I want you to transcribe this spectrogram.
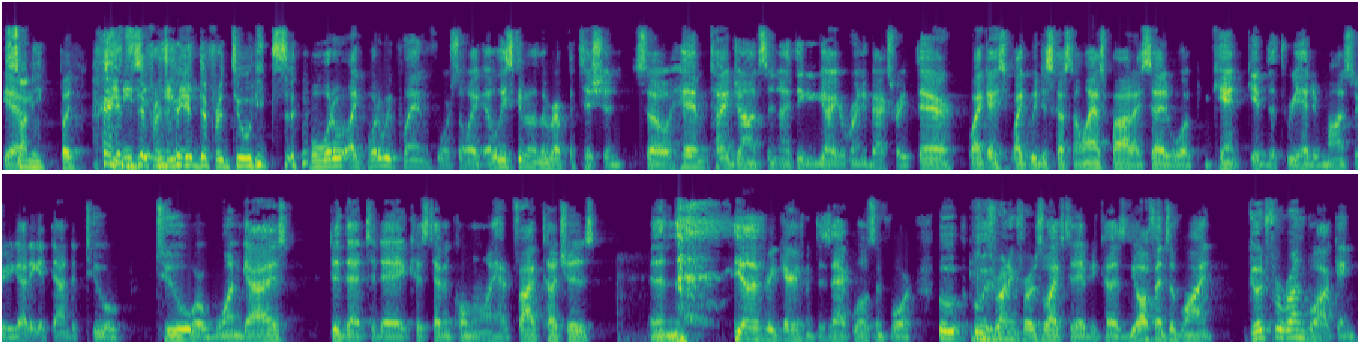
Yeah, sunny. but it's to- different. gonna need- different two weeks. Well, what are like what are we playing for? So like at least give him the repetition. So him, Ty Johnson, I think you got your running backs right there. Like I like we discussed on the last pod, I said, look, you can't give the three headed monster. You got to get down to two, or two or one guys. Did that today because Tevin Coleman only had five touches, and then the other three carries went to Zach Wilson for who who was running for his life today because the offensive line good for run blocking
